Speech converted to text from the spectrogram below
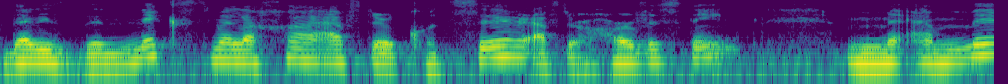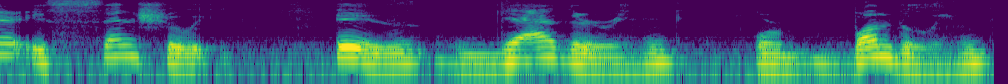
That is the next Melacha after Kotzer, after harvesting. Me'amer essentially is gathering or bundling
